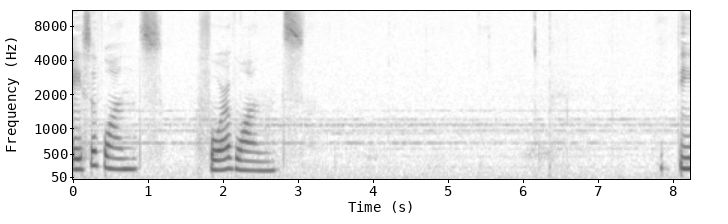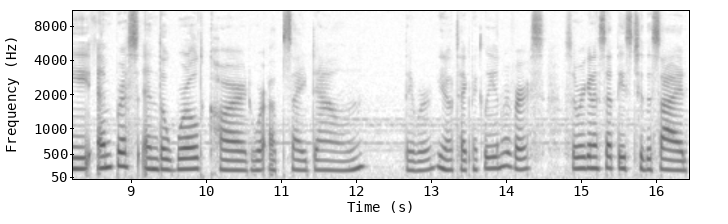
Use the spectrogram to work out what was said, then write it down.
Ace of Wands, Four of Wands. The Empress and the World card were upside down. They were, you know, technically in reverse. So we're going to set these to the side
